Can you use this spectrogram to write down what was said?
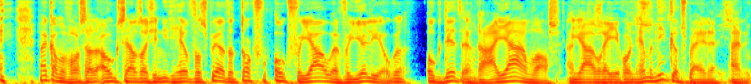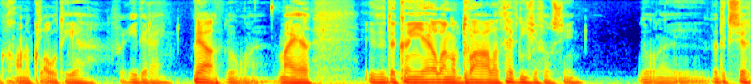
maar ik kan me voorstellen, ook zelfs als je niet heel veel speelt, dat toch ook voor jou en voor jullie ook, een- ook dit een raar jaar was. Een jaar waarin je gewoon helemaal niet kan spelen. Het is eigenlijk. gewoon een klote jaar voor iedereen. Ja. Maar ja, daar kan je heel lang op dwalen. Het heeft niet zoveel zin. Wat ik zeg,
